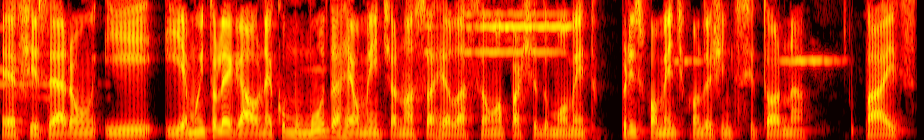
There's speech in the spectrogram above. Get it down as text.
é, fizeram e, e, é muito legal, né? Como muda realmente a nossa relação a partir do momento, principalmente quando a gente se torna pais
